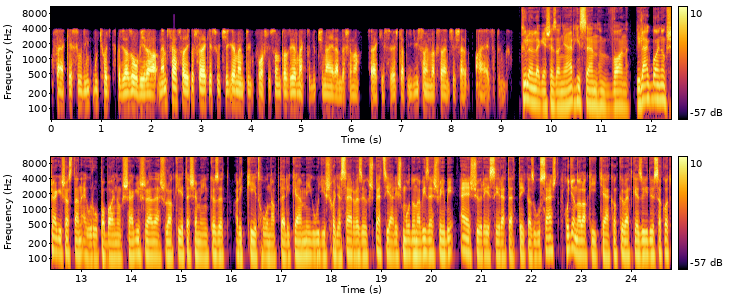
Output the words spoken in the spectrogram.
felkészülünk, úgyhogy hogy az OB-ra nem százszerékos felkészültséggel mentünk, most viszont azért meg tudjuk csinálni rendesen a felkészülést, tehát így viszonylag szerencsés a helyzetünk. Különleges ez a nyár, hiszen van világbajnokság és aztán Európa bajnokság is, ráadásul a két esemény között alig két hónap telik el, még úgy is, hogy a szervezők speciális módon a vizes VB első részére tették az úszást. Hogyan alakítják a következő időszakot?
